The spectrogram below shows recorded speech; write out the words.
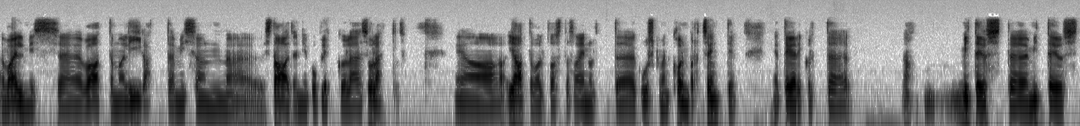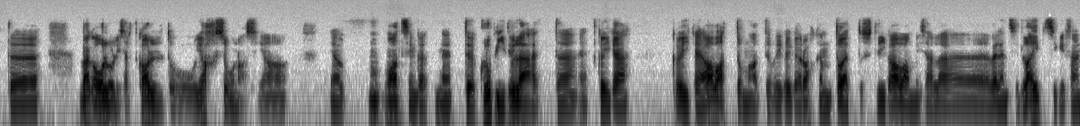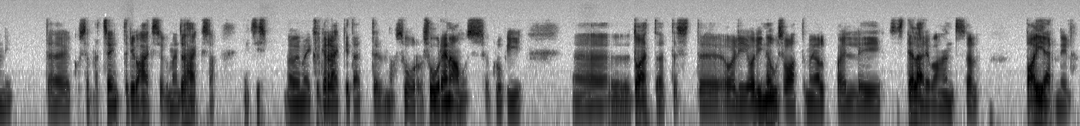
valmis äh, vaatama liigat, mis on äh, staadioni publikule suletud. ja jaatavalt vastas ainult kuuskümmend kolm protsenti. et tegelikult noh, mitte just, mitte just väga oluliselt kaldu jah suunas ja, ja vaatasin ka need klubid üle, et, et kõige, kõige avatumad või kõige rohkem toetust liiga avamisele väljendasid Leipzigi fännid, kus see protsent oli kaheksakümmend üheksa. ehk siis me võime ikkagi rääkida, et noh, suur, suur enamus klubi äh, toetajatest oli, oli nõus vaatama jalgpalli siis teleri vahendusel. Bayernil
